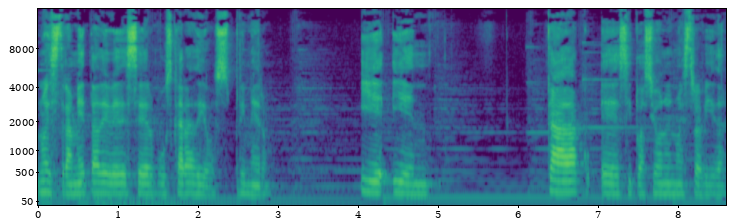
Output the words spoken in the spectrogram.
Nuestra meta debe de ser buscar a Dios primero y, en cada eh, situación en nuestra vida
